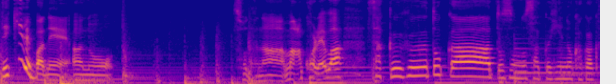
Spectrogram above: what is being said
できればねあのそうだなまあこれは作風とかあとその作品の価格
